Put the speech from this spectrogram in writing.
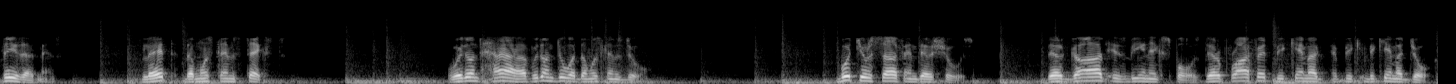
Please, admins. Let the Muslims text. We don't have, we don't do what the Muslims do. Put yourself in their shoes. Their God is being exposed. Their prophet became a became a joke.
